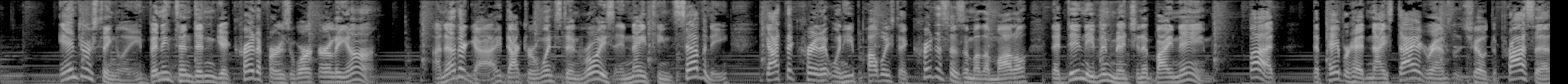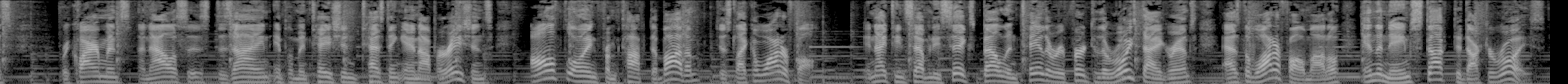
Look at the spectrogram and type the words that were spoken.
Interestingly, Benington didn't get credit for his work early on. Another guy, Dr. Winston Royce, in 1970, got the credit when he published a criticism of the model that didn't even mention it by name. But the paper had nice diagrams that showed the process requirements, analysis, design, implementation, testing, and operations, all flowing from top to bottom, just like a waterfall. In 1976, Bell and Taylor referred to the Royce diagrams as the waterfall model, and the name stuck to Dr. Royce.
